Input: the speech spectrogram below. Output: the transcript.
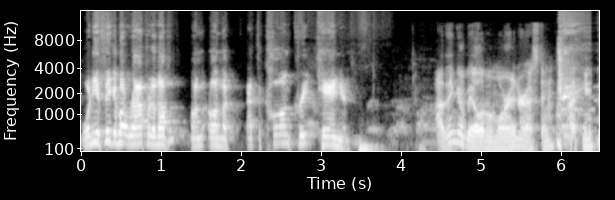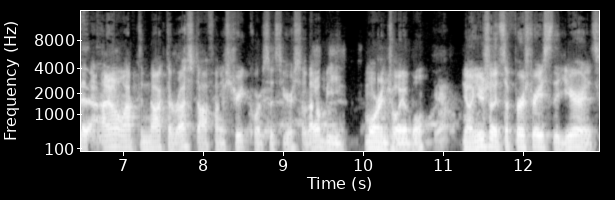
What do you think about wrapping it up on, on the at the Concrete Canyon? I think it'll be a little bit more interesting. I think that I don't have to knock the rust off on a street course this year, so that'll be more enjoyable. Yeah. You know, usually it's the first race of the year. It's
